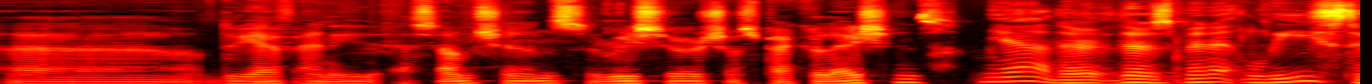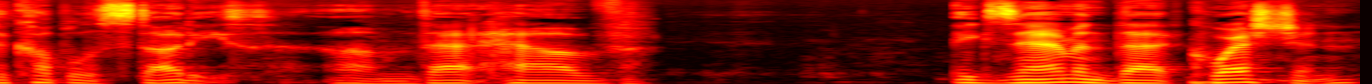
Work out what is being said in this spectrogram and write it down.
Uh, do you have any assumptions, research, or speculations? Yeah, there, there's been at least a couple of studies um, that have examined that question,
